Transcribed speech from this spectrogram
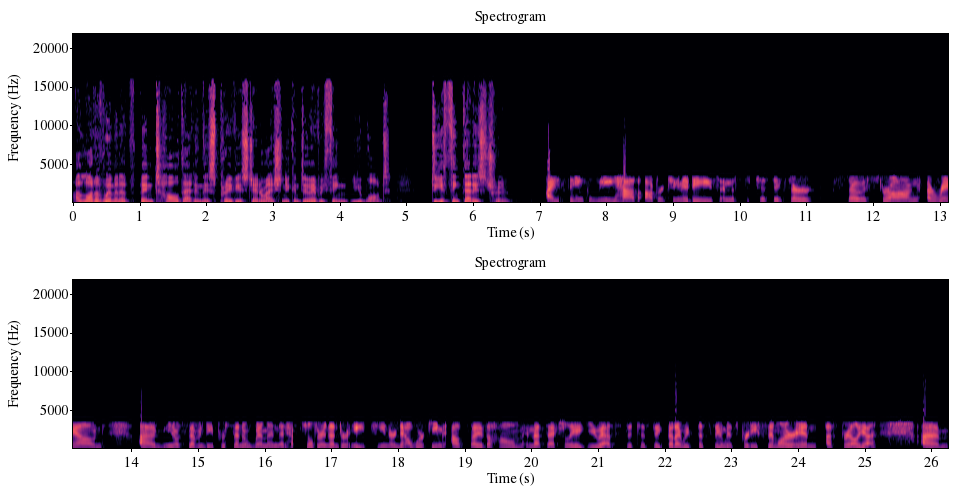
A lot of women have been told that in this previous generation you can do everything you want. Do you think that is true? I think we have opportunities, and the statistics are so strong around um, you know, 70% of women that have children under 18 are now working outside of the home, and that's actually a U.S. statistic, but I would assume it's pretty similar in Australia. Um,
